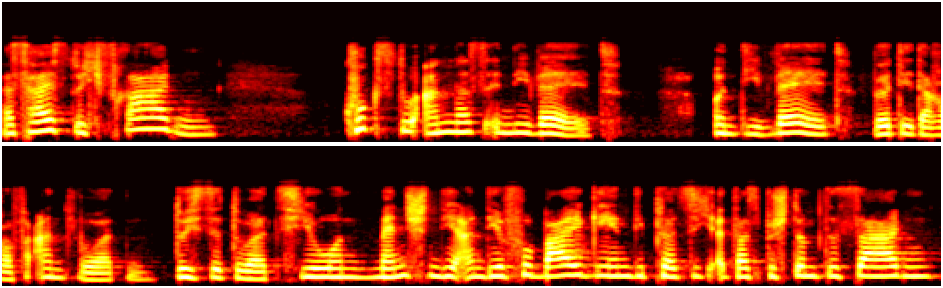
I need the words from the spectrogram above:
Das heißt, durch Fragen guckst du anders in die Welt und die Welt wird dir darauf antworten. Durch Situationen, Menschen, die an dir vorbeigehen, die plötzlich etwas Bestimmtes sagen,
